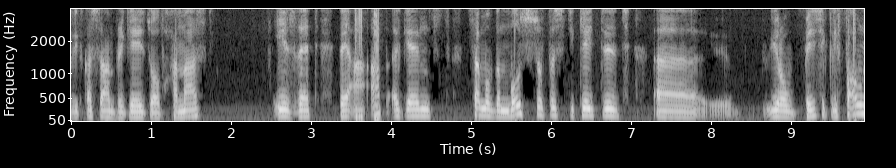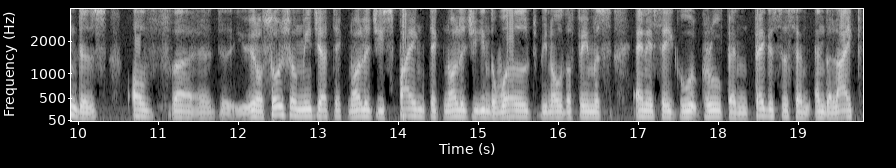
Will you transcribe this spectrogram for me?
the Qassam brigades of Hamas is that they are up against some of the most sophisticated, uh, you know, basically founders of uh, you know social media technology, spying technology in the world. We know the famous NSA group and Pegasus and, and the like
